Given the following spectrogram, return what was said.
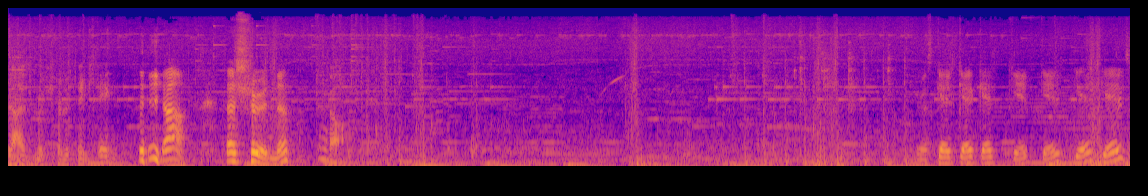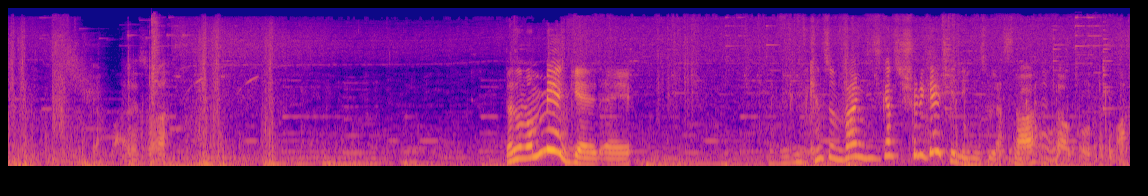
Ja. Ich will durch die Gegend. ja, das ist schön, ne? Ja. Das Geld, Geld, Geld, Geld, Geld, Geld, Geld. Ja, war alles, oder? Das ist noch mehr Geld, ey. Wie kannst du wagen, dieses ganze schöne Geld hier liegen zu lassen? Ja, ist auch gut gemacht.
